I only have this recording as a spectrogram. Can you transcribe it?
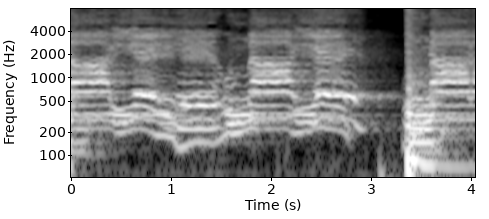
Una iye una una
